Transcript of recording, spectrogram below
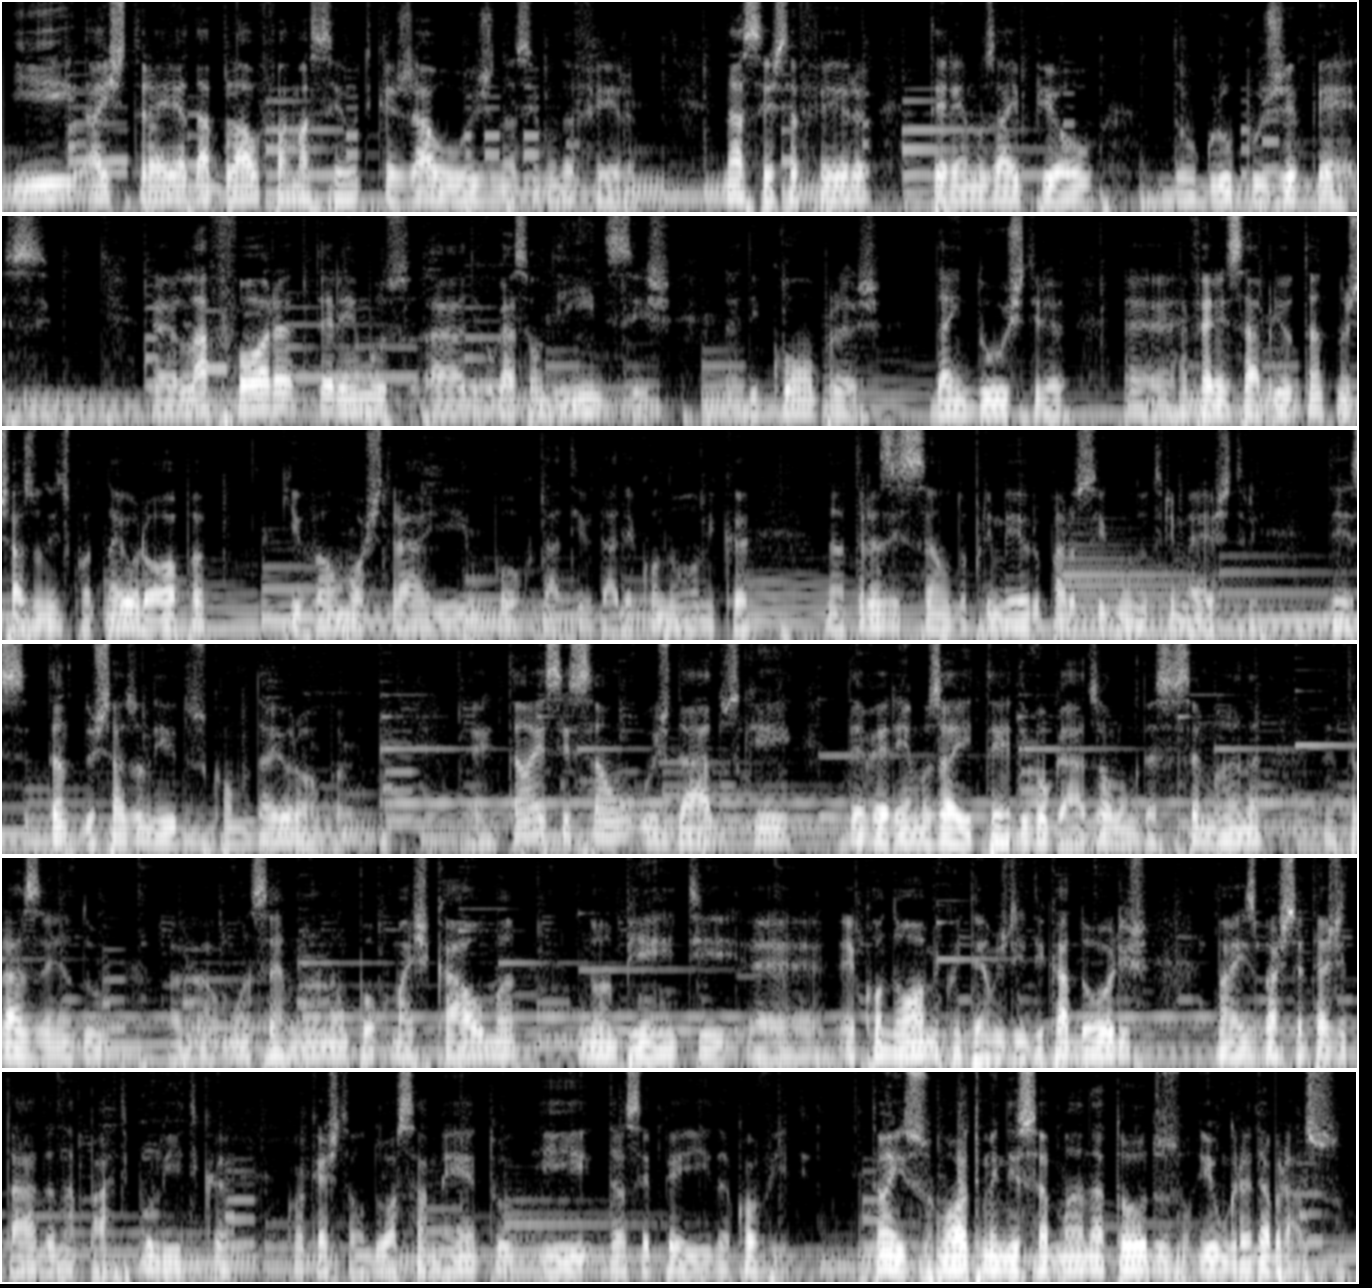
e a estreia da Blau Farmacêutica já hoje, na segunda-feira. Na sexta-feira, teremos a IPO do grupo GPS. Eh, lá fora, teremos a divulgação de índices né, de compras da indústria é, referência abril tanto nos Estados Unidos quanto na Europa, que vão mostrar aí um pouco da atividade econômica na transição do primeiro para o segundo trimestre, desse, tanto dos Estados Unidos como da Europa. É, então esses são os dados que deveremos aí ter divulgados ao longo dessa semana, né, trazendo uh, uma semana um pouco mais calma no ambiente é, econômico em termos de indicadores, mas bastante agitada na parte política com a questão do orçamento e da CPI da Covid. Então é isso, um ótimo início de semana a todos e um grande abraço.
